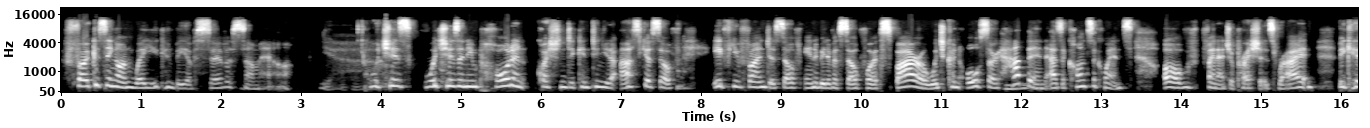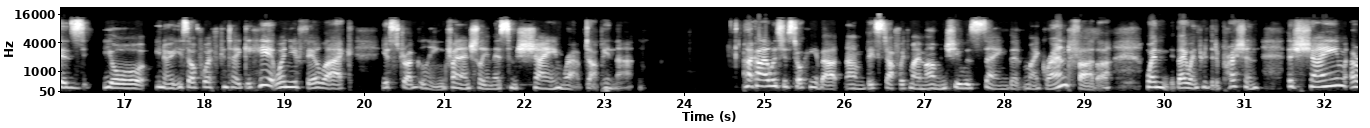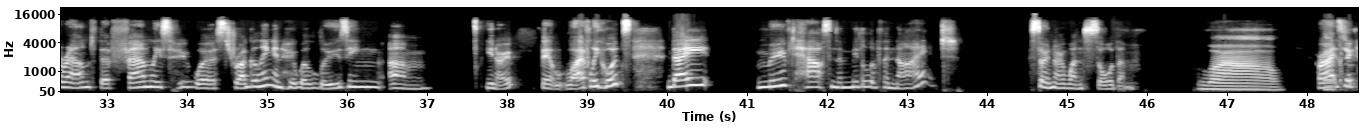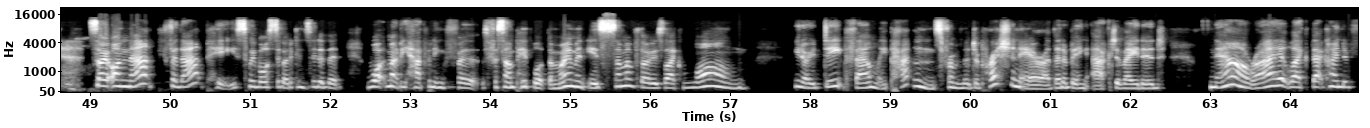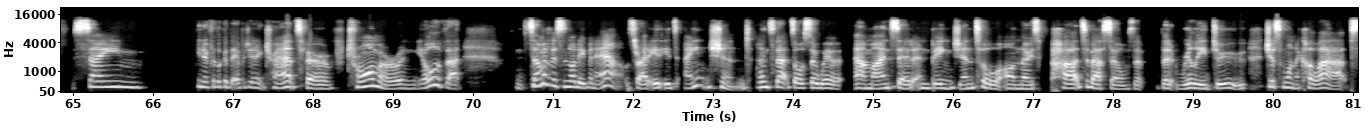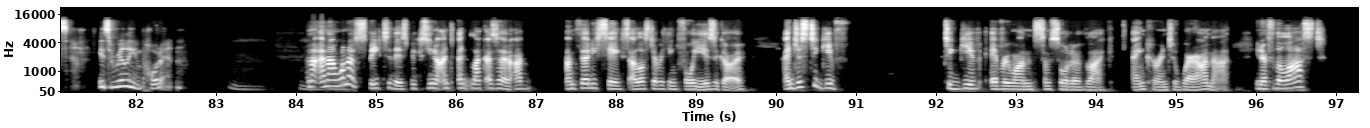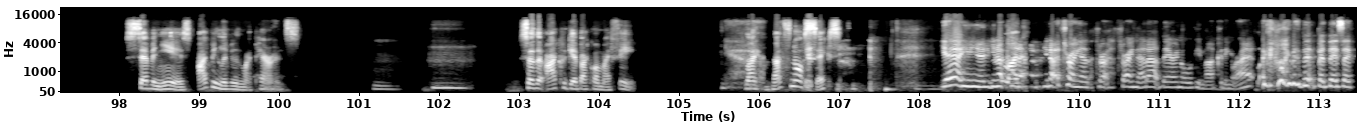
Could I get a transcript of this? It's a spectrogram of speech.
focusing on where you can be of service somehow Yeah. which is which is an important question to continue to ask yourself if you find yourself in a bit of a self-worth spiral which can also happen as a consequence of financial pressures right? Because your you know your self-worth can take a hit when you feel like you're struggling financially and there's some shame wrapped up in that. Like I was just talking about um, this stuff with my mum, and she was saying that my grandfather, when they went through the depression, the shame around the families who were struggling and who were losing, um, you know, their livelihoods, they moved house in the middle of the night so no one saw them. Wow. Right. So, so on that, for that piece, we've also got to consider that what might be happening for for some people at the moment is some of those like long, you know, deep family patterns from the depression era that are being activated now, right? Like that kind of same, you know, if we look at the epigenetic transfer of trauma and you know, all of that, some of it's not even ours, right? It, it's ancient. And so that's also where our mindset and being gentle on those parts of ourselves that, that really do just want to collapse is really important. Mm. And I, and I want to speak to this because you know, and, and like I said, I'm I'm 36. I lost everything four years ago, and just to give to give everyone some sort of like anchor into where I'm at. You know, for the last seven years, I've been living with my parents Mm. so that I could get back on my feet. Yeah. Like that's not sexy. yeah, you know, you're not Like- kind of, you're not throwing that throw, throwing that out there in all of your marketing, right? Like, like but there's a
